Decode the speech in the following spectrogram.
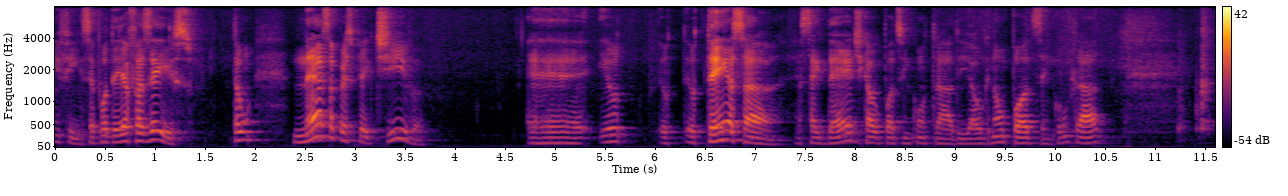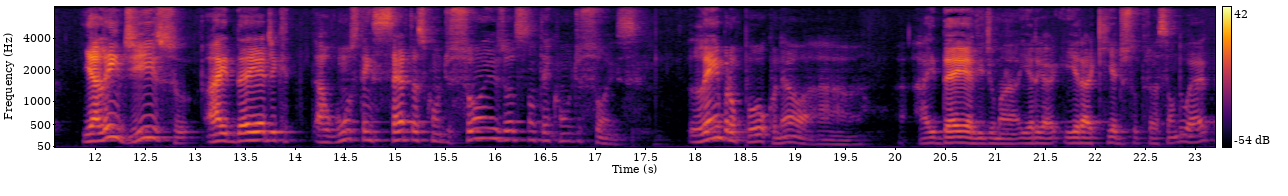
Enfim, você poderia fazer isso. Então, nessa perspectiva, é, eu, eu, eu tenho essa, essa ideia de que algo pode ser encontrado e algo que não pode ser encontrado. E além disso, a ideia de que alguns têm certas condições, outros não têm condições. Lembra um pouco né, a, a ideia ali de uma hierarquia de estruturação do ego.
